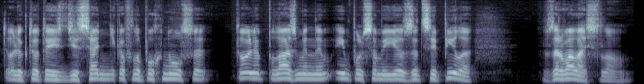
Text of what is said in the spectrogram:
То ли кто-то из десантников лопухнулся, то ли плазменным импульсом ее зацепило — взорвалась словом.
